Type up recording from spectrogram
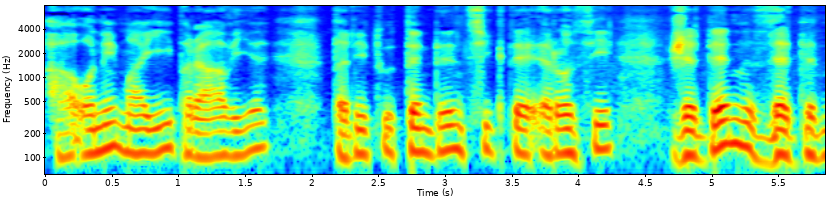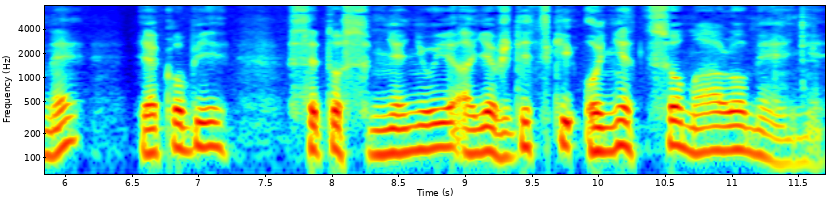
A oni mají právě tady tu tendenci k té erozi, že den ze dne jakoby se to směňuje a je vždycky o něco málo méně.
